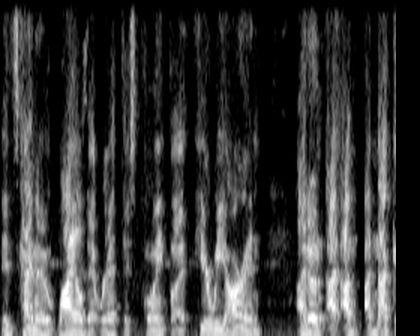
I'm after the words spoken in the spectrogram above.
it's kind of wild that we're at this point, but here we are. And I don't, I, I'm, I'm not,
